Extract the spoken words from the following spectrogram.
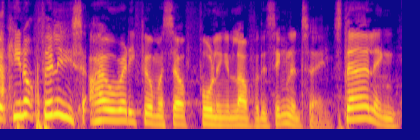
But can you not feel any? I already feel myself falling in love with this England team. Sterling,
